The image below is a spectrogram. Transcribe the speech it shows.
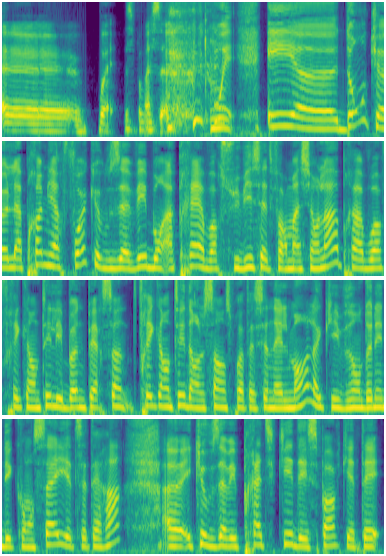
Euh, ouais, c'est pas mal ça. oui. Et euh, donc euh, la première fois que vous avez, bon, après avoir suivi cette formation-là, après avoir fréquenté les bonnes personnes, fréquenté dans le sens professionnellement, là, qui vous ont donné des conseils, etc., euh, et que vous avez pratiqué des sports qui étaient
